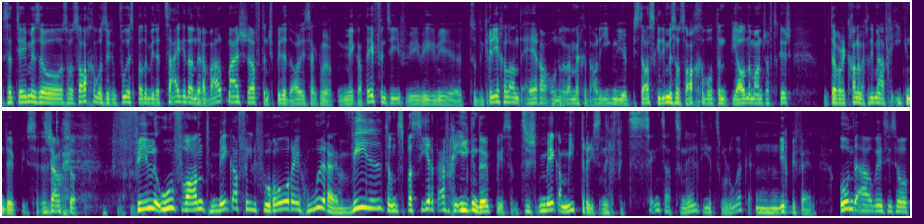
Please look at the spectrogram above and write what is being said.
Es hat ja immer so, so Sachen, die sich im Fußball dann wieder zeigen, an einer Weltmeisterschaft. Dann spielen alle, sagen wir, mega defensiv, wie, wie, wie zu der Griechenland-Ära. Oder dann machen alle irgendwie etwas. Das gibt immer so Sachen, die dann bei allen Mannschaften siehst. Und dabei kann man immer einfach irgendetwas. Es ist einfach so viel Aufwand, mega viel Furore, hure wild und es passiert einfach irgendetwas. Es ist mega mitreißend. Ich finde es sensationell, die zu schauen. Ich bin Fan. Und auch, weil sie so...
